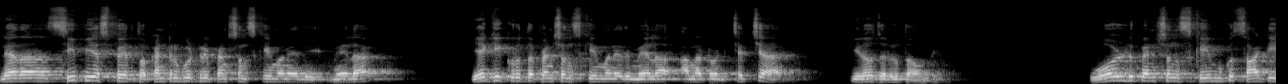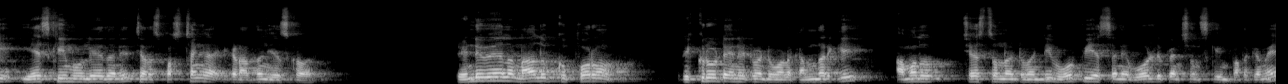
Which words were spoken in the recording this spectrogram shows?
లేదా సిపిఎస్ పేరుతో కంట్రిబ్యూటరీ పెన్షన్ స్కీమ్ అనేది మేలా ఏకీకృత పెన్షన్ స్కీమ్ అనేది మేలా అన్నటువంటి చర్చ ఈరోజు జరుగుతూ ఉంది. ఓల్డ్ పెన్షన్ స్కీముకు సాటి ఏ స్కీము లేదు అనేది చాలా స్పష్టంగా ఇక్కడ అర్థం చేసుకోవాలి. రెండు వేల నాలుగుకు పూర్వం రిక్రూట్ అయినటువంటి వాళ్ళకందరికీ అమలు చేస్తున్నటువంటి ఓపీఎస్ అనే ఓల్డ్ పెన్షన్ స్కీమ్ పథకమే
